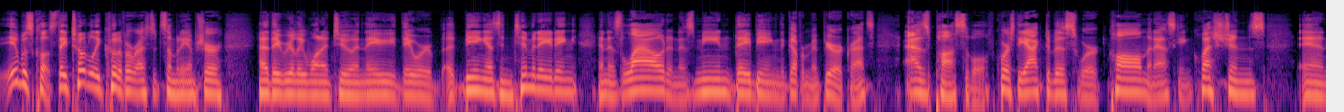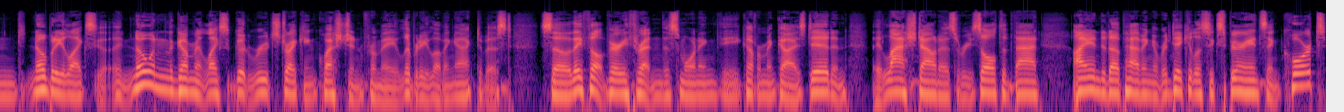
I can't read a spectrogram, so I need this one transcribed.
it was close. They totally could have arrested somebody, I'm sure, had they really wanted to, and they they were uh, being as intimidating and as loud and as mean, they being the government bureaucrats, as possible. Of course, the activists were calm and asking questions, and nobody likes, no one in the government likes a good root striking question from a liberty loving activist. So they felt very threatened this morning. The government guys did, and they lashed out as a result of that. I ended up having a ridiculous experience in court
